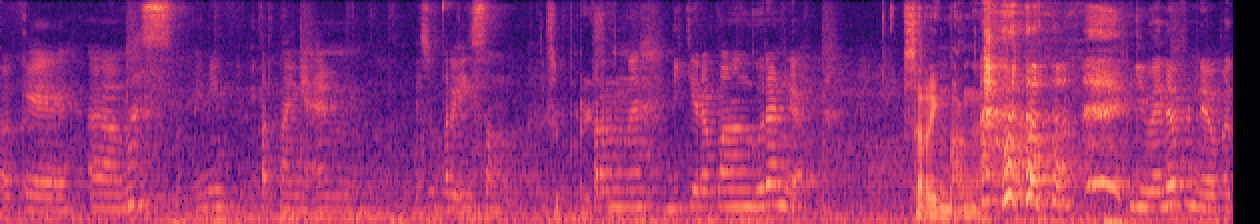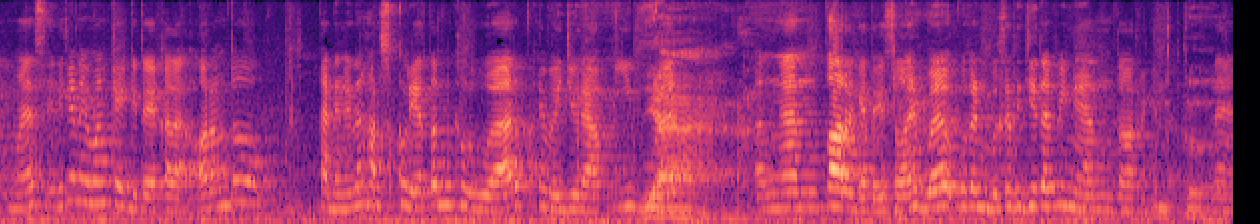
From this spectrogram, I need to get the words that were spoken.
Oke, eh, Mas, ini pertanyaan super iseng. Super iseng. Pernah dikira pengangguran nggak? sering banget Gimana pendapat Mas? Ini kan emang kayak gitu ya kalau orang tuh kadang-kadang harus kelihatan keluar pakai baju rapi buat eh, ngantor gitu istilahnya ba- bukan bekerja tapi ngantor gitu. Betul. Nah,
